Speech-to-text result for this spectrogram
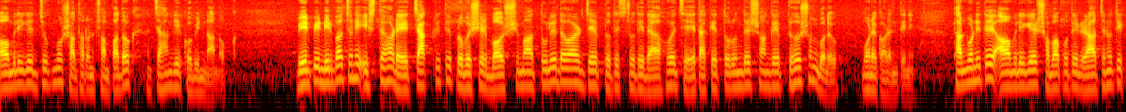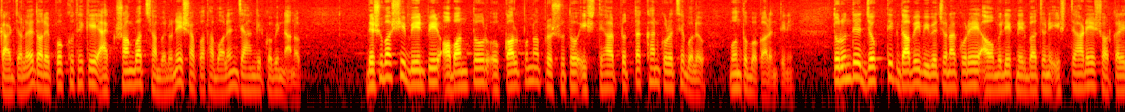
আওয়ামী লীগের যুগ্ম সাধারণ সম্পাদক জাহাঙ্গীর কবির নানক। বিএনপির নির্বাচনী ইশতেহারে চাকরিতে প্রবেশের বয়সসীমা তুলে দেওয়ার যে প্রতিশ্রুতি দেওয়া হয়েছে, তাকে তরুণদের সঙ্গে প্রহসন বলেও মনে করেন তিনি। ধানমন্ডিতে আওয়ামী লীগের সভাপতির রাজনৈতিক কার্যালয়ে দলের পক্ষ থেকে এক সংবাদ সম্মেলনে এসব কথা বলেন জাহাঙ্গীর কবির নানক। দেশবাসী বিএনপির অবান্তর ও কল্পনাপ্রসূত ইশতেহার প্রত্যাখ্যান করেছে বলেও মন্তব্য করেন তিনি। তরুণদের যৌক্তিক দাবি বিবেচনা করে আওয়ামী লীগ নির্বাচনী ইশতেহারে সরকারি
